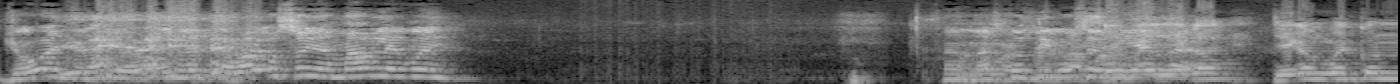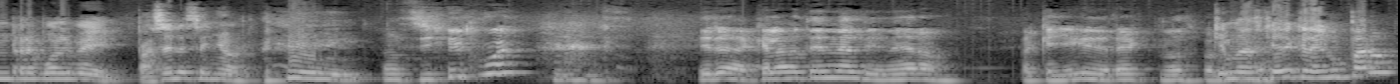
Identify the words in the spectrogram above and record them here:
Yo en, el trabajo soy amable, güey. O sea, más No, contigo no, güey, mierda. llega, llega un güey con un revólver. Pásale, señor. Sí, güey. Mira, de aquel lado tiene el dinero. Para que llegue directo. No se ¿Qué más? ¿Quiere que le haga un paro?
